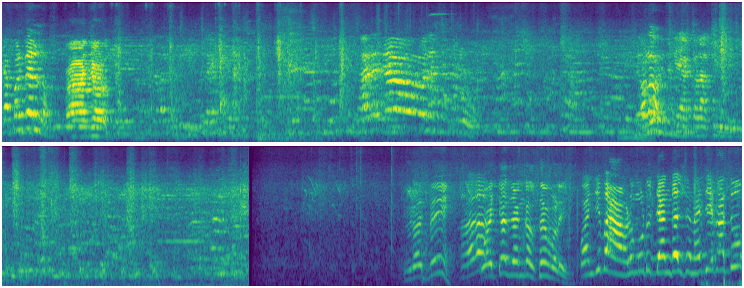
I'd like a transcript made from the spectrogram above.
ચપ્પલ પહેરલો આ જળ હાલો. યુવરાજભાઈ હા? કોઈ જંગલ છે વળી? બા આવડું મોટું જંગલ છે નહીં દેખાતું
